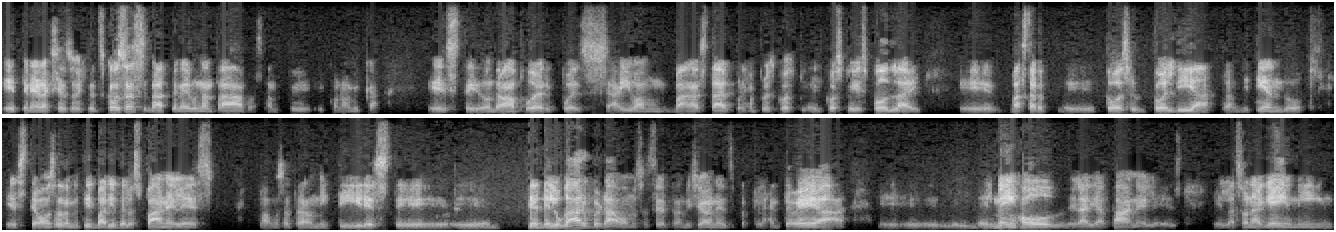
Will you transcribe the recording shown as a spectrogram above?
eh, tener acceso a estas cosas. Va a tener una entrada bastante económica este, donde van a poder, pues ahí van, van a estar, por ejemplo, el cosplay, el cosplay Spotlight, eh, va a estar eh, todo, todo el día transmitiendo, este, vamos a transmitir varios de los paneles, vamos a transmitir este, eh, desde el lugar, ¿verdad? Vamos a hacer transmisiones para que la gente vea el, main hall, el área de paneles, la zona gaming,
